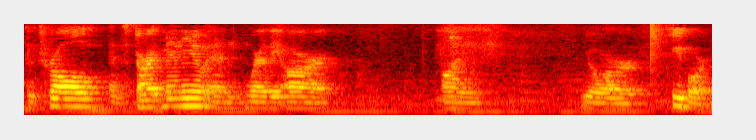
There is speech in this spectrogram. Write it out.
control, and start menu, and where they are on your keyboard.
